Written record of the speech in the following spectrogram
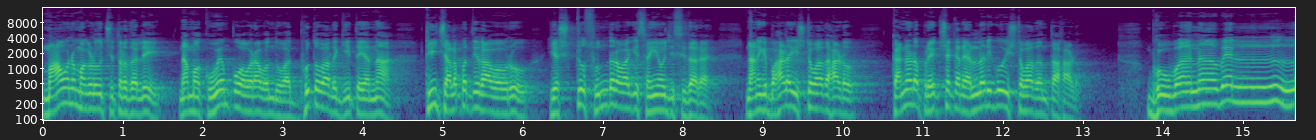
ಮಾವನ ಮಗಳು ಚಿತ್ರದಲ್ಲಿ ನಮ್ಮ ಕುವೆಂಪು ಅವರ ಒಂದು ಅದ್ಭುತವಾದ ಗೀತೆಯನ್ನು ಟಿ ಚಲಪತಿ ರಾವ್ ಅವರು ಎಷ್ಟು ಸುಂದರವಾಗಿ ಸಂಯೋಜಿಸಿದ್ದಾರೆ. ನನಗೆ ಬಹಳ ಇಷ್ಟವಾದ ಹಾಡು, ಕನ್ನಡ ಪ್ರೇಕ್ಷಕರೆಲ್ಲರಿಗೂ ಇಷ್ಟವಾದಂಥ ಹಾಡು. ಭುವನವೆಲ್ಲ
